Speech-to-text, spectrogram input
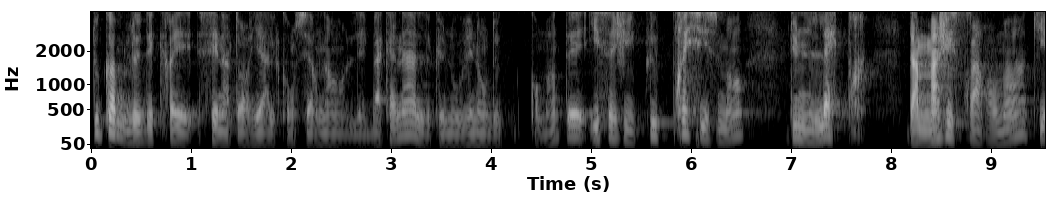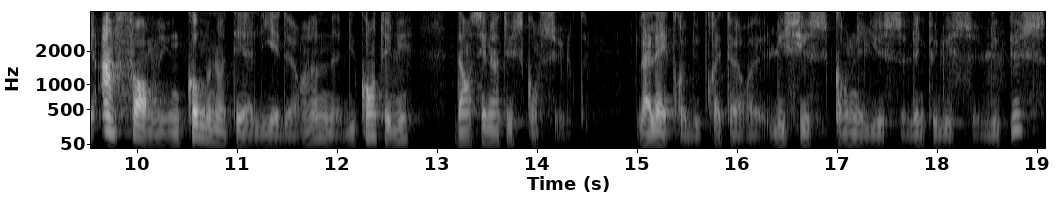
Tout comme le décret sénatorial concernant les bacchanales que nous venons de commenter, il s'agit plus précisément d'une lettre d'un magistrat romain qui informe une communauté alliée de Rome du contenu d'un Senatus Consult. La lettre du prêteur Lucius Cornelius Lentulus Lupus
